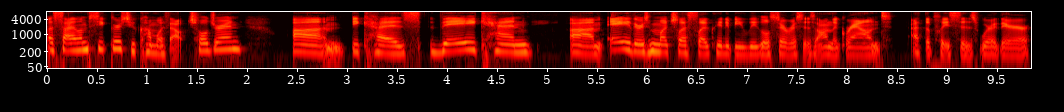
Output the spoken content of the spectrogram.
asylum seekers who come without children um, because they can, um, A, there's much less likely to be legal services on the ground at the places where they're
